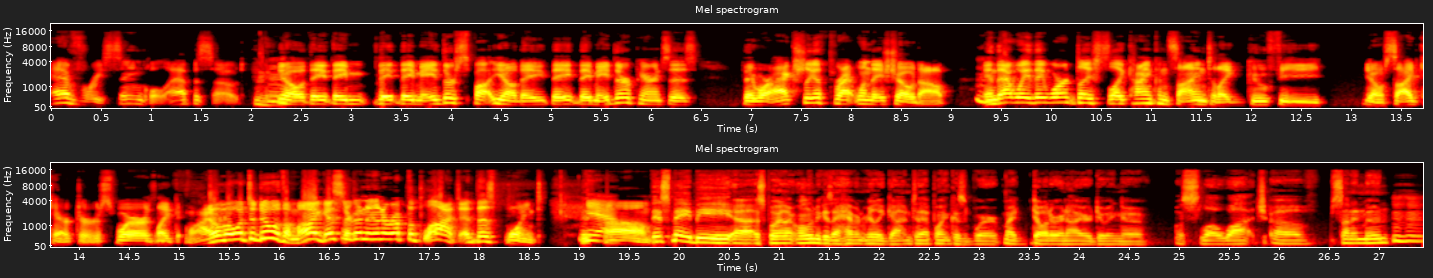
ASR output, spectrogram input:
every single episode Yeah. Mm. you know they they they, they made their spot you know they, they they made their appearances they were actually a threat when they showed up Mm. and that way they weren't just like kind of consigned to like goofy you know side characters where like well, i don't know what to do with them i guess they're going to interrupt the plot at this point Yeah. um This may be uh, a spoiler only because I haven't really gotten to that point because where my daughter and I are doing a, a slow watch of Sun and Moon. hmm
